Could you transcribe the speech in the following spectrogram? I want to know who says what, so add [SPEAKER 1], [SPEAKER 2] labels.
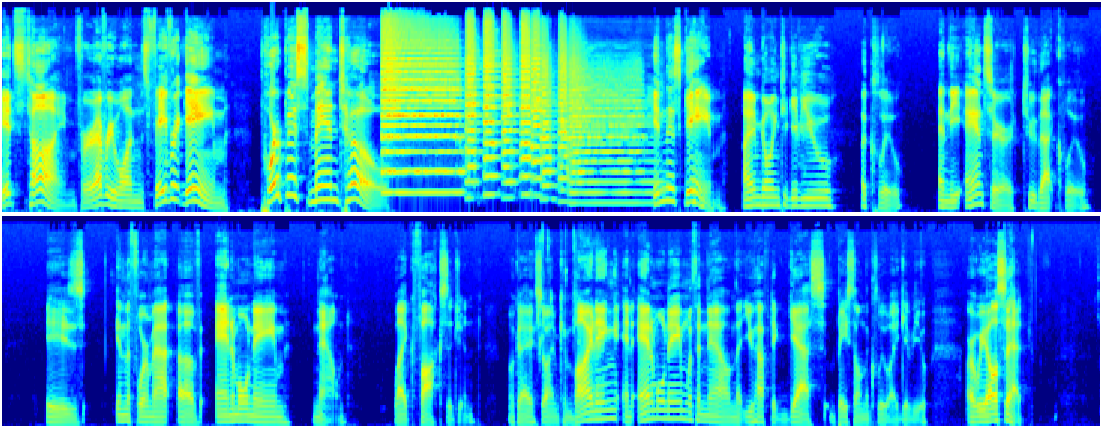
[SPEAKER 1] It's time for everyone's favorite game, Porpoise Manteau. In this game, I am going to give you a clue, and the answer to that clue is in the format of animal name noun, like foxygen. Okay, so I'm combining an animal name with a noun that you have to guess based on the clue I give you. Are we all set?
